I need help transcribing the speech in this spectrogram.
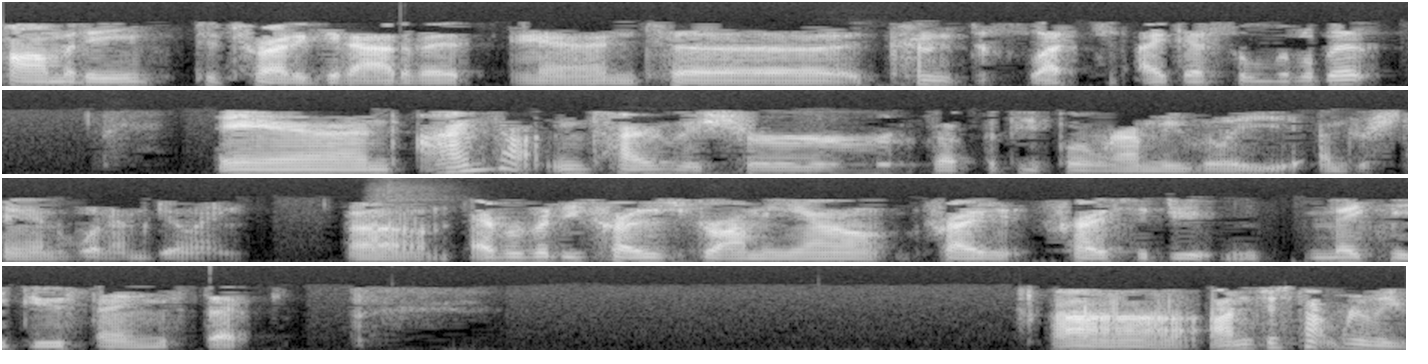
comedy to try to get out of it and to kind of deflect, I guess, a little bit. And I'm not entirely sure that the people around me really understand what I'm doing. Um, everybody tries to draw me out, try, tries to do, make me do things that, uh, I'm just not really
